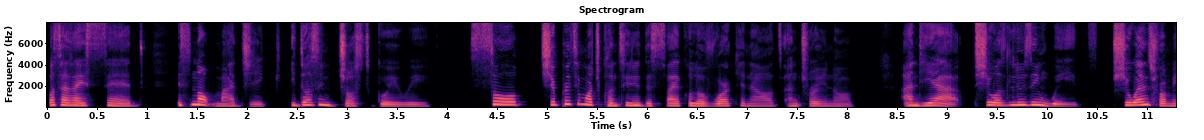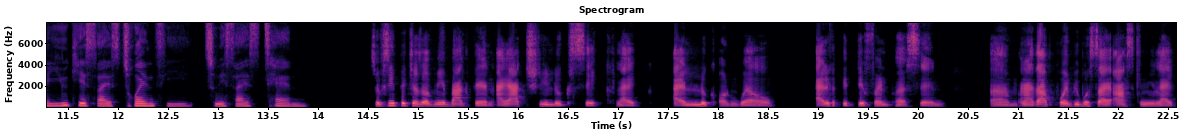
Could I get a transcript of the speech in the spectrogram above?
But as I said, it's not magic. It doesn't just go away. So she pretty much continued the cycle of working out and throwing up. And yeah, she was losing weight. She went from a UK size 20 to a size 10. So if you see pictures of me back then, I actually look sick. Like I look unwell. I look like a different person. Um, and at that point, people started asking me like,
